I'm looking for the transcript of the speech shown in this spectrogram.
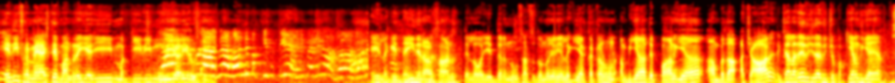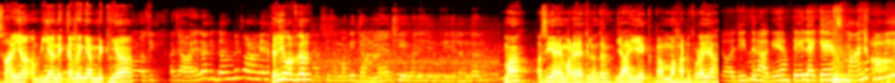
ਇਹਦੀ ਫਰਮਾਇਸ਼ ਤੇ ਬਣ ਰਹੀ ਹੈ ਜੀ ਮੱਕੀ ਦੀ ਮੂਲੀ ਵਾਲੀ ਰੋਟੀ ਭਰਾਵਾ ਉਹਨੇ ਪੱਕੀ ਪੁੱਕੀ ਹੈ ਨਹੀਂ ਪਹਿਲੇ ਆ ਜਾ ਆ ਜਾ ਇਹ ਲੱਗੇ ਦਹੀਂ ਦੇ ਨਾਲ ਖਾਣ। ਤੇ ਲਓ ਜੀ ਇੱਧਰ ਨੂੰ ਸੱਸ ਦੋਨੋਂ ਜਣੀਆਂ ਲੱਗੀਆਂ ਕੱਟਣ ਹੁਣ ਅੰਬੀਆਂ ਤੇ ਪਾਣਗੀਆਂ ਅੰਬ ਦਾ ਅਚਾਰ। ਇਦਾਂ ਲੱਗਦਾ ਵੀ ਜਿਹਦਾ ਵਿੱਚੋਂ ਪੱਕੀਆਂ ਹੁੰਦੀਆਂ ਆ। ਸਾਰੀਆਂ ਅੰਬੀਆਂ ਨਿਕਲ ਰਹੀਆਂ ਮਿੱਠੀਆਂ। ਹੁਣ ਅਸੀਂ ਅਚਾਰ ਇਹਦਾ ਕਿੱਦਾਂ ਮੰਮੀ ਪਾਣਾ ਮੇਰਾ ਚਲਿਏ ਵਾਪਸ ਕਰ ਅਸੀਂ ਸਮਾਂ ਕੇ ਜਾਣਾ ਹੈ 6 ਵਜੇ ਜ਼ਰੂਰੀ ਜਲੰਧਰ। ਮਾਂ ਅਸੀਂ ਆਏ ਮਾੜਾ ਜਿਹਾ ਜਲੰਧਰ। ਜਾਈਏ ਇੱਕ ਕੰਮ ਆ ਸਾਨੂੰ ਥੋੜਾ ਜਿਹਾ। ਲੋ ਜੀ ਇੱਧਰ ਆ ਗਏ ਆ ਤੇ ਲੈ ਕੇ ਆਏ ਆ ਸਮਾਨ। ਮੰਮੀ ਦੇ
